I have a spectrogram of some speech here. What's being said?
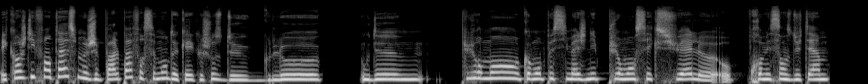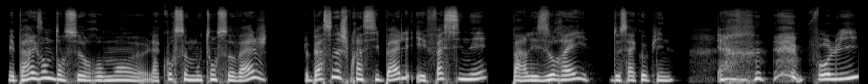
Et quand je dis fantasme, je ne parle pas forcément de quelque chose de glauque ou de purement, comme on peut s'imaginer, purement sexuel euh, au premier sens du terme. Mais par exemple, dans ce roman euh, La course au mouton sauvage, le personnage principal est fasciné par les oreilles de sa copine. Pour lui,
